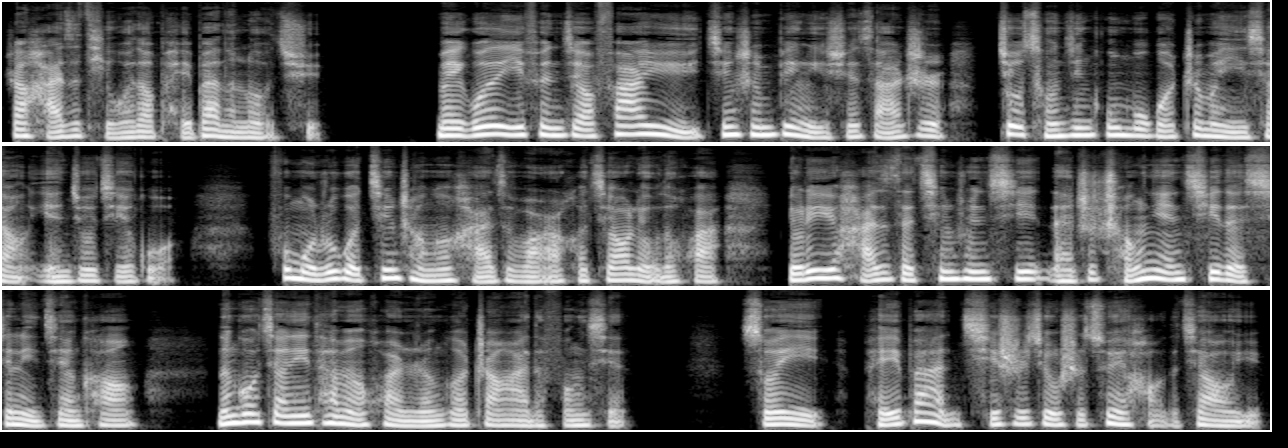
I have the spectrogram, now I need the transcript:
让孩子体会到陪伴的乐趣。美国的一份叫《发育与精神病理学杂志》就曾经公布过这么一项研究结果：父母如果经常跟孩子玩和交流的话，有利于孩子在青春期乃至成年期的心理健康，能够降低他们患人格障碍的风险。所以，陪伴其实就是最好的教育。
